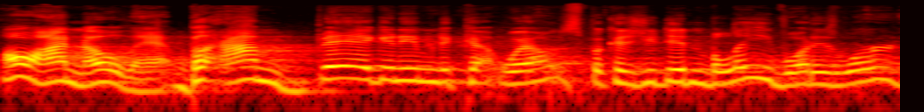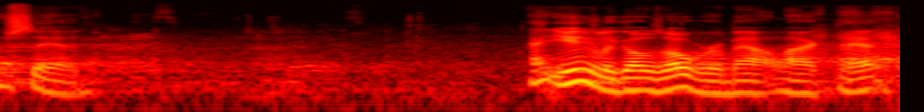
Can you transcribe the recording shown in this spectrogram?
Oh, I know that, but I'm begging him to come. Well, it's because you didn't believe what his word said. That usually goes over about like that.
